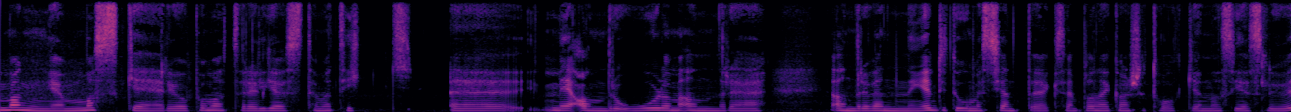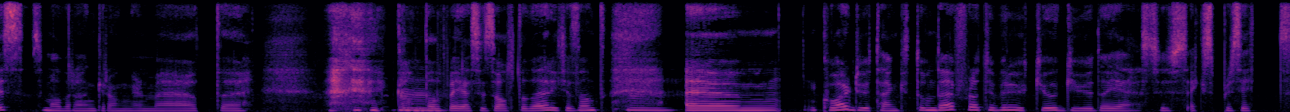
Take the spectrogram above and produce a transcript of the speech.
Mange maskerer jo på en måte religiøs tematikk eh, med andre ord og med andre, andre vendinger. De to mest kjente eksemplene er kanskje Tolkien og C.S. Lewis, som hadde den krangelen med at eh, Gandalf og Jesus og alt det der, ikke sant? Um, hva har du tenkt om det? For at du bruker jo Gud og Jesus eksplisitt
